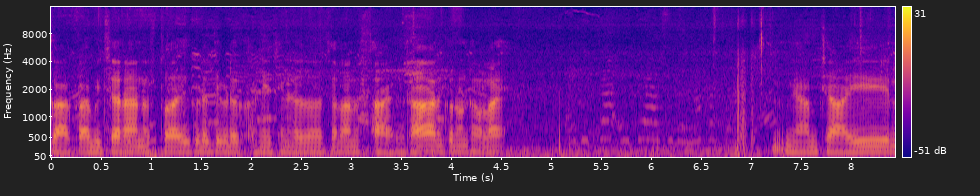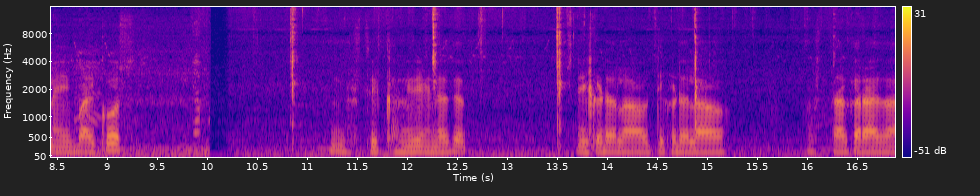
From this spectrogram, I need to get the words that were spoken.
काका बिचारा नुसता इकडे तिकडे खणी थिंडत त्याला नुसता हैराण करून ठेवलाय. आणि आमची आई नाही बायकोस नुसती खणी हिंडत इकडं लाव तिकडं लाव. नुसता करायचा.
